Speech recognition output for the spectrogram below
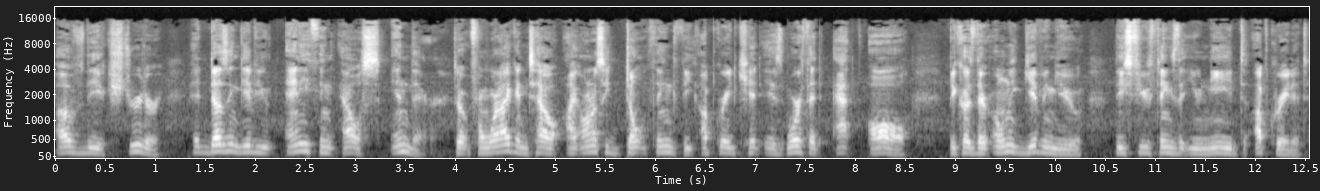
of the extruder. It doesn't give you anything else in there. So from what I can tell, I honestly don't think the upgrade kit is worth it at all because they're only giving you these few things that you need to upgrade it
